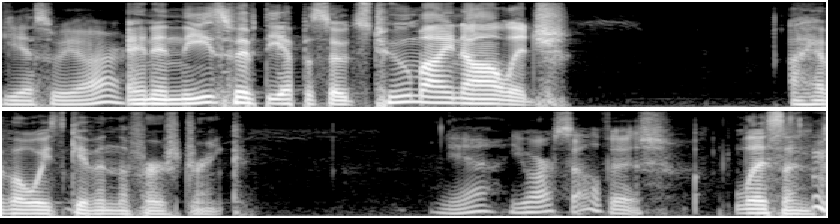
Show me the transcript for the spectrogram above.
Yes, we are. And in these 50 episodes, to my knowledge, I have always given the first drink. Yeah, you are selfish. Listen,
